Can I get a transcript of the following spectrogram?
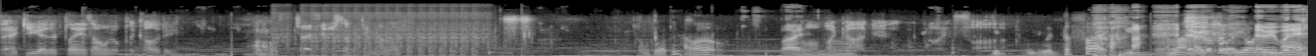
the heck you guys are playing, so I'm gonna go play Call of Duty. Try to finish something in my life. With weapons? Hello. Bye. Oh my god, dude. You, what the fuck? You, I'm not Every- like, Everybody.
